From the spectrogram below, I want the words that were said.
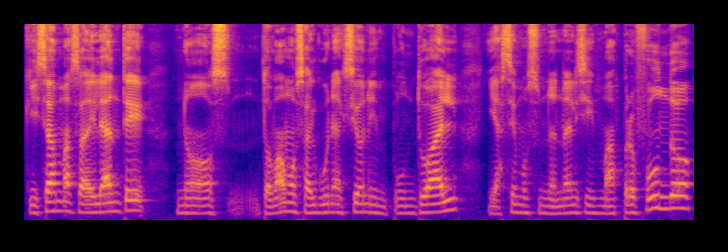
Quizás más adelante nos tomamos alguna acción en puntual y hacemos un análisis más profundo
